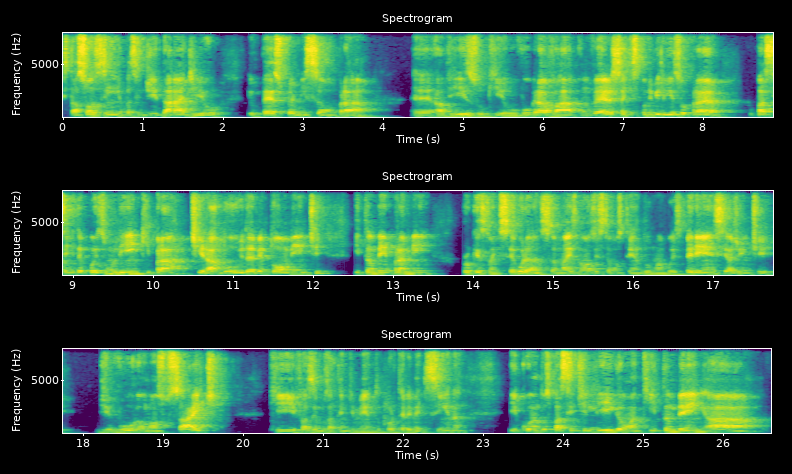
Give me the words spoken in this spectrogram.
está sozinho, paciente de idade, eu, eu peço permissão para é, aviso que eu vou gravar a conversa e disponibilizo para o paciente depois um link para tirar dúvida eventualmente e também para mim por questões de segurança, mas nós estamos tendo uma boa experiência, a gente divulga o nosso site, que fazemos atendimento por telemedicina, e quando os pacientes ligam aqui também, a,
